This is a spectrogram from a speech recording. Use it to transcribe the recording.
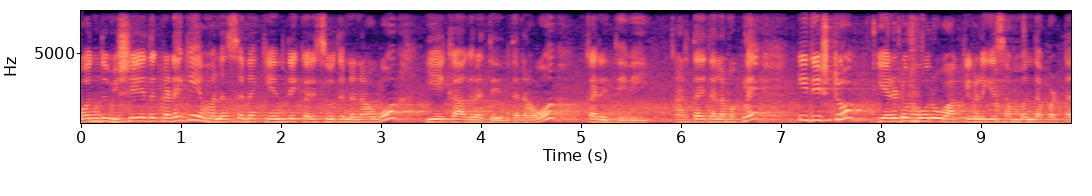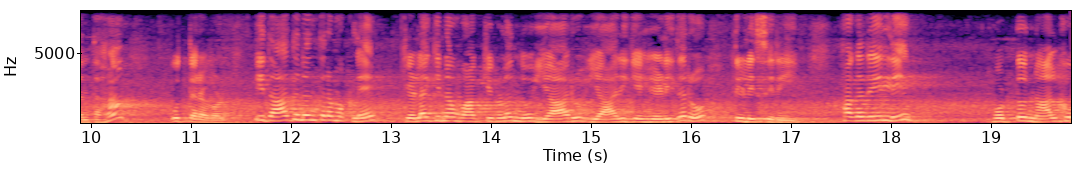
ಒಂದು ವಿಷಯದ ಕಡೆಗೆ ಮನಸ್ಸನ್ನು ಕೇಂದ್ರೀಕರಿಸುವುದನ್ನು ನಾವು ಏಕಾಗ್ರತೆ ಅಂತ ನಾವು ಕರಿತೀವಿ. ಅರ್ಥ ಆಯ್ತಲ್ಲ ಮಕ್ಕಳೇ? ಇದಿಷ್ಟು ಎರಡು ಮೂರು ವಾಕ್ಯಗಳಿಗೆ ಸಂಬಂಧಪಟ್ಟಂತಹ ಉತ್ತರಗಳು. ಇದಾದ ನಂತರ ಮಕ್ಕಳೇ, ಕೆಳಗಿನ ವಾಕ್ಯಗಳನ್ನು ಯಾರು ಯಾರಿಗೆ ಹೇಳಿದರೂ ತಿಳಿಸಿರಿ. ಹಾಗಾದರೆ ಇಲ್ಲಿ ಒಟ್ಟು ನಾಲ್ಕು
